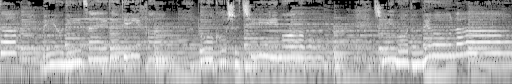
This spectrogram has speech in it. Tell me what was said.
大，没有你在的地方，不过是寂寞，寂寞的流浪。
